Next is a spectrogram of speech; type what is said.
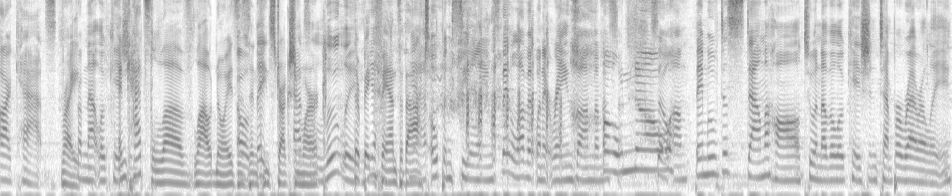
our cats Right. from that location. And cats love loud noises Oh, and they- construction work. Absolutely, They're big Yeah. fans of that. Yeah, open ceilings. they love it when it rains on them. Oh, stuff. no. So um, they moved us down the hall to another location temporarily,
